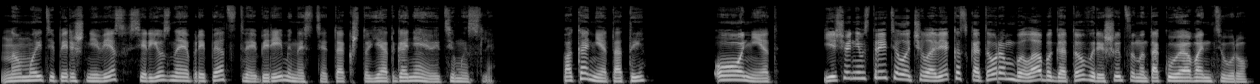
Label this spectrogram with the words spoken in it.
но мой теперешний вес — серьезное препятствие беременности, так что я отгоняю эти мысли. Пока нет, а ты? О, нет. Еще не встретила человека, с которым была бы готова решиться на такую авантюру.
